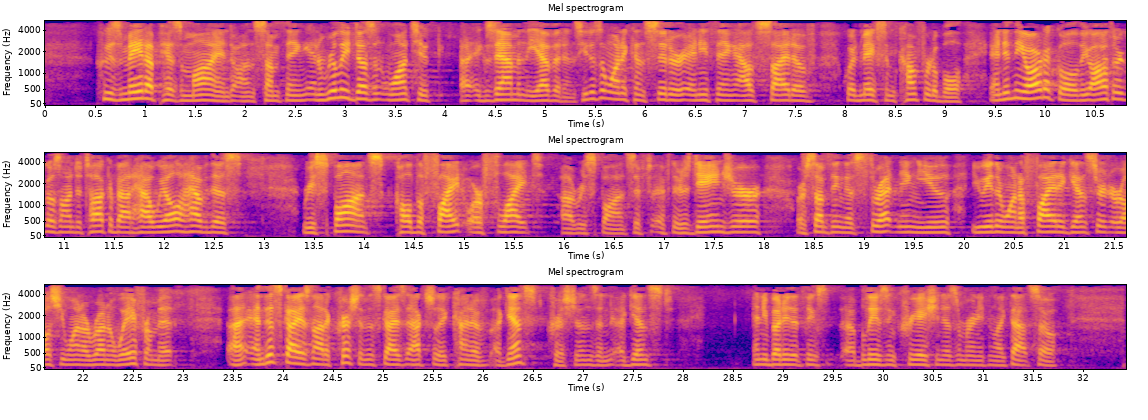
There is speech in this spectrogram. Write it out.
who's made up his mind on something and really doesn't want to uh, examine the evidence. He doesn't want to consider anything outside of what makes him comfortable. And in the article, the author goes on to talk about how we all have this response called the fight or flight uh, response. If, if there's danger or something that's threatening you, you either want to fight against it or else you want to run away from it. Uh, and this guy is not a Christian. This guy is actually kind of against Christians and against anybody that thinks uh, believes in creationism or anything like that. So,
